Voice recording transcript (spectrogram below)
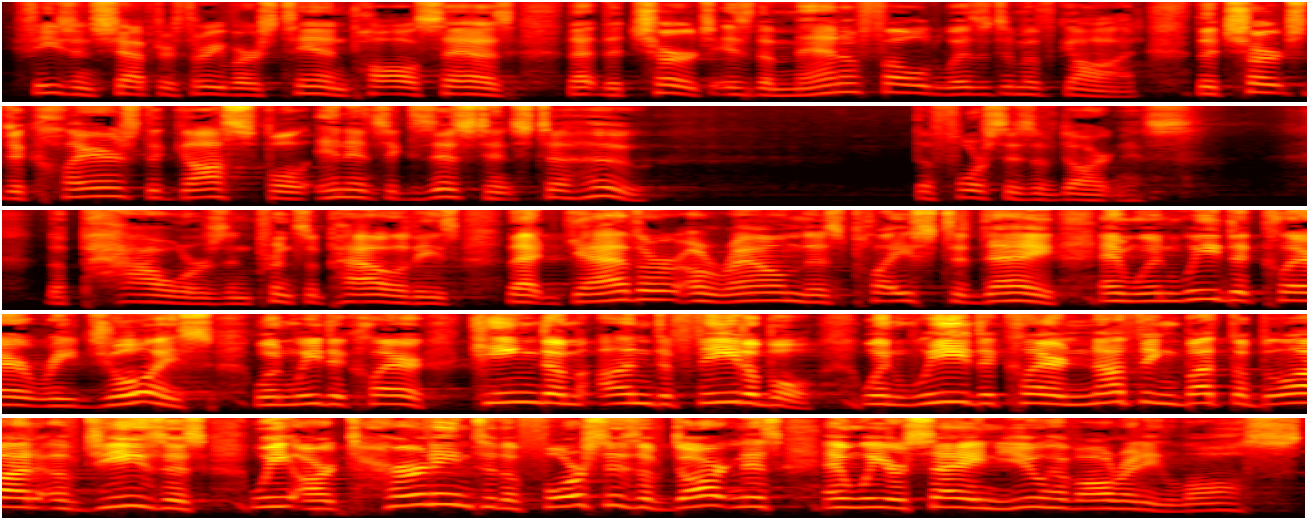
Ephesians chapter 3 verse 10 Paul says that the church is the manifold wisdom of God. The church declares the gospel in its existence to who? The forces of darkness the powers and principalities that gather around this place today. And when we declare rejoice, when we declare kingdom undefeatable, when we declare nothing but the blood of Jesus, we are turning to the forces of darkness and we are saying, You have already lost.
